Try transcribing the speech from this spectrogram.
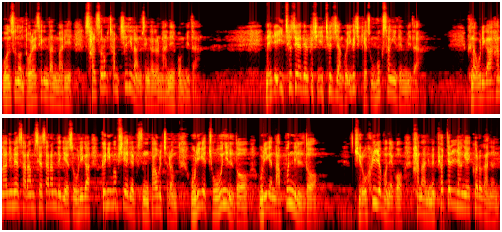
원수는 돌에 새긴다는 말이 살수록 참 진리라는 생각을 많이 해봅니다. 내게 잊혀져야 될 것이 잊혀지지 않고 이것이 계속 묵상이 됩니다. 그러나 우리가 하나님의 사람, 새 사람 되기 위해서 우리가 끊임없이 해야 될 것은 바울처럼 우리에게 좋은 일도, 우리에게 나쁜 일도 뒤로 흘려보내고 하나님의 표대를 향해 걸어가는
